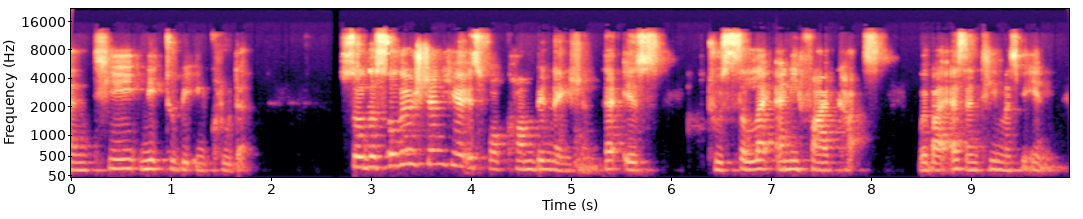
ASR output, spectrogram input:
and T need to be included. So the solution here is for combination, that is to select any five cards whereby S and T must be in.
